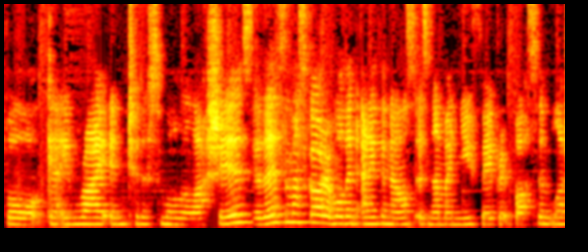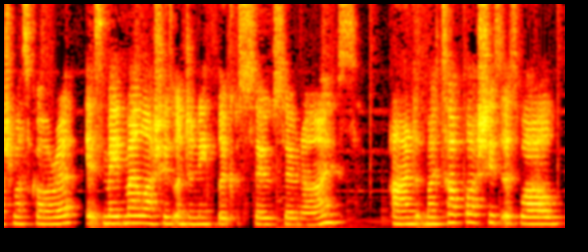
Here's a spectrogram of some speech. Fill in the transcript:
for getting right into the smaller lashes. So this mascara more than anything else is now my new favourite bottom lash mascara. It's made my lashes underneath look so so nice. And my top lashes as well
